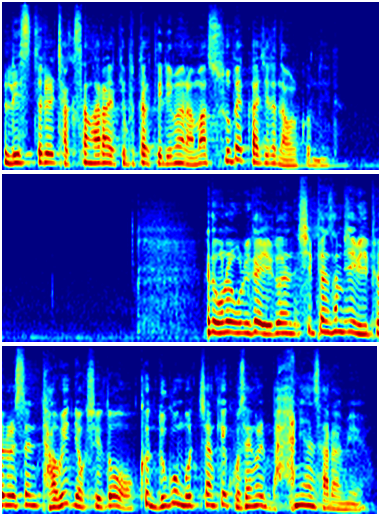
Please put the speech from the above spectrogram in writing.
리스트를 작성하라 이렇게 부탁드리면 아마 수백 가지는 나올 겁니다. 근데 오늘 우리가 읽은 시편 31편을 쓴 다윗 역시도 그 누구 못지않게 고생을 많이 한 사람이에요.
